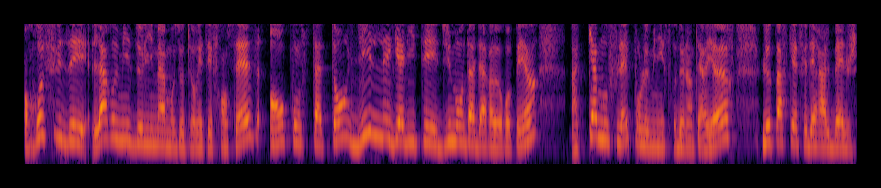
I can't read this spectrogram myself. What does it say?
refusé la remise de l'imam aux autorités françaises en constatant l'illégalité du mandat d'arrêt européen un camouflet pour le ministre de l'Intérieur. Le parquet fédéral belge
